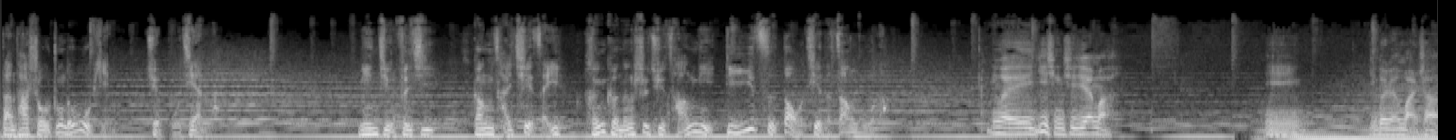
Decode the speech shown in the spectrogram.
但他手中的物品却不见了。民警分析。刚才窃贼很可能是去藏匿第一次盗窃的赃物了，因为疫情期间嘛，你一个人晚上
